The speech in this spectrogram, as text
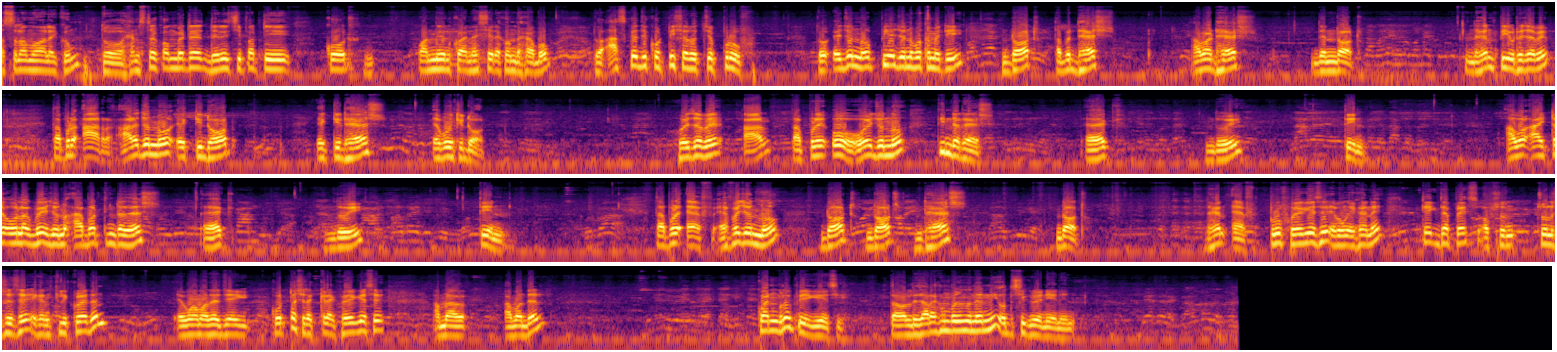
আসসালামু আলাইকুম। তো হ্যামস্টার কম্বেটের ডেলি চিপারটি কোড ওয়ান মিলিয়ন কয়েনের সেটা এখন দেখাবো। তো আজকে যে কোডটি সেটা হচ্ছে প্রুফ তো এই জন্য পি এর জন্য প্রথমে এটি ডট তারপর ড্যাশ আবার ড্যাশ দেন ডট দেখেন পি উঠে যাবে। তারপরে আর আর এর জন্য একটি ডট একটি ড্যাশ এবং একটি ডট হয়ে যাবে আর তারপরে ও ও এর জন্য তিনটা ড্যাশ এক, দুই, তিন। আবার আরেকটা ও লাগবে, এই জন্য আবার তিনটা ড্যাশ এক, দুই, তিন। তারপরে এফ এফ এর জন্য ডট ডট ড্যাশ ডট দেখেন এফ প্রুফ হয়ে গেছে এবং এখানে টেক দ্য প্রেস অপশন চলে এসেছে। এখানে ক্লিক করে দেন এবং আমাদের যে কোডটা সেটা ক্র্যাক হয়ে গেছে আমরা আমাদের কয়েনগুলো পেয়ে গিয়েছি। তাহলে যারা এখন পর্যন্ত নেননি, অতি শীঘ্রই নিয়ে নিন।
